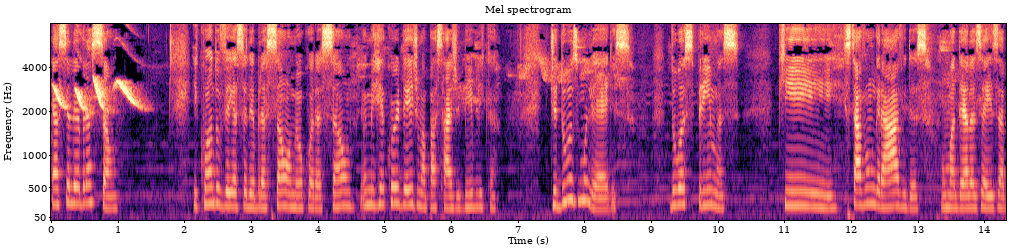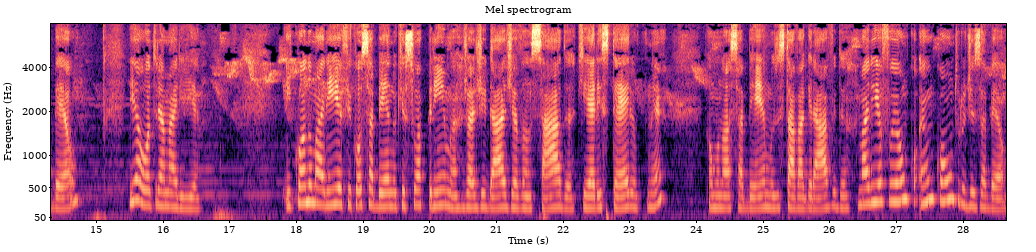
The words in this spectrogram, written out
é a celebração. E quando veio a celebração ao meu coração, eu me recordei de uma passagem bíblica de duas mulheres, duas primas que estavam grávidas. Uma delas é Isabel e a outra é a Maria. E quando Maria ficou sabendo que sua prima, já de idade avançada, que era estéril, né? Como nós sabemos, estava grávida, Maria foi ao encontro de Isabel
